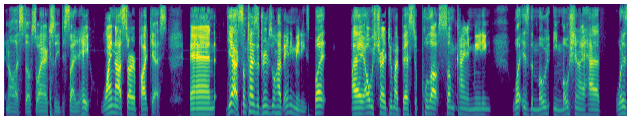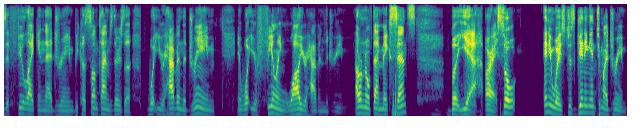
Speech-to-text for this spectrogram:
and all that stuff. So I actually decided, hey, why not start a podcast? And yeah, sometimes the dreams don't have any meanings, but I always try to do my best to pull out some kind of meaning. What is the mo- emotion I have? What does it feel like in that dream? Because sometimes there's a what you're having the dream and what you're feeling while you're having the dream. I don't know if that makes sense, but yeah. All right. So, anyways, just getting into my dream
